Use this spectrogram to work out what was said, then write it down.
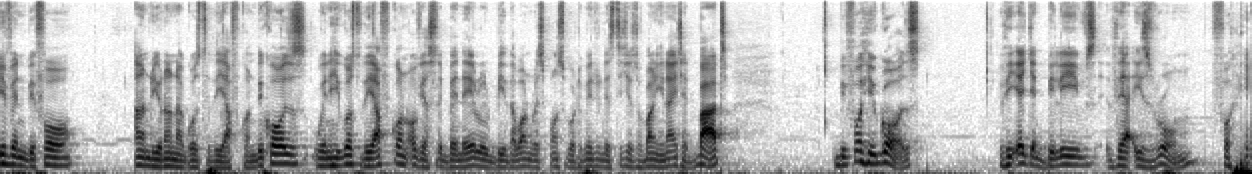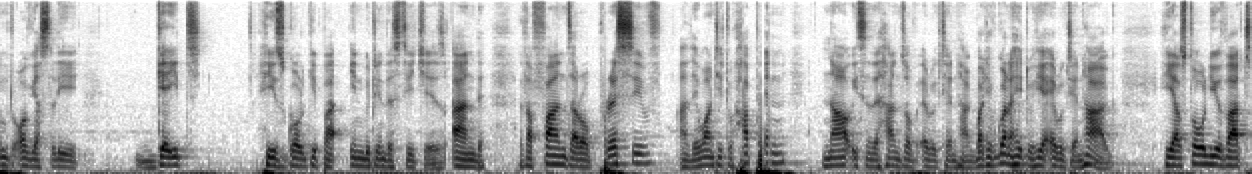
even before Andrew Onana goes to the AFCON. Because when he goes to the AFCON, obviously Bayindir will be the one responsible to meet the stitches of Man United. But before he goes, the agent believes there is room for him to obviously gate his goalkeeper in between the stitches. And the fans are oppressive and they want it to happen. Now it's in the hands of Erik Ten Hag. But if you're going to hate to hear Erik Ten Hag, he has told you that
